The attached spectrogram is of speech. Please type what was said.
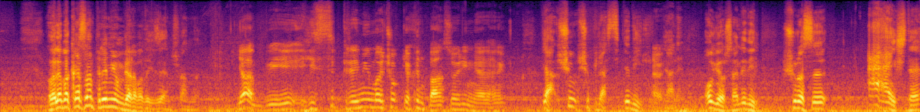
Öyle bakarsan premium bir arabadayız yani şu anda. Ya bir hissi premium'a çok yakın. Ben söyleyeyim yani hani Ya şu şu plastikte değil Evet. yani. O görselde değil. Şurası ee işte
